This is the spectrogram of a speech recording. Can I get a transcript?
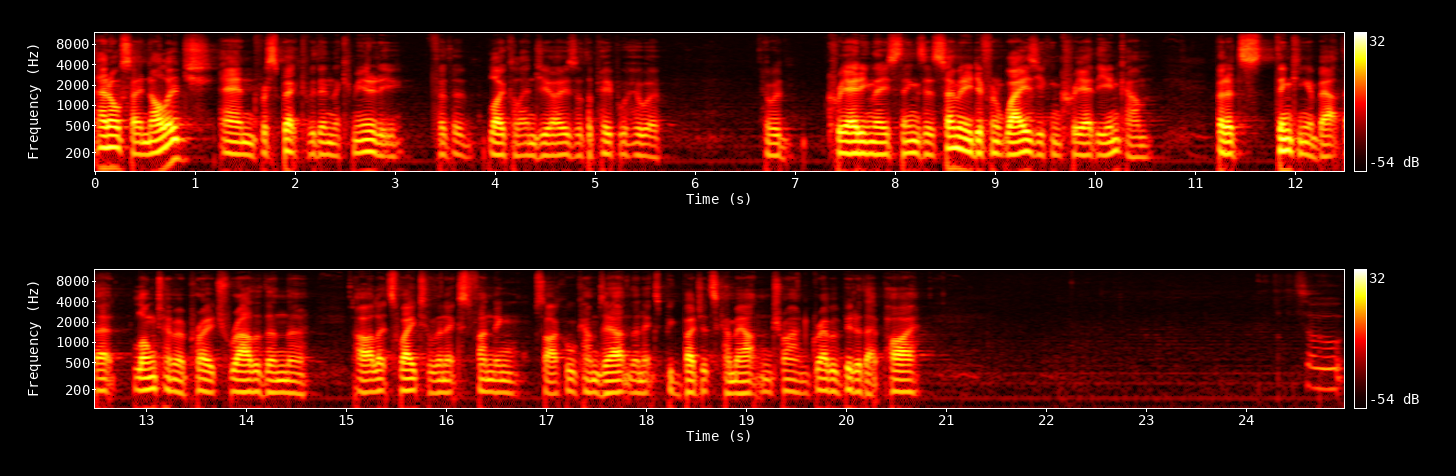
and also knowledge and respect within the community for the local NGOs or the people who are, who are creating these things. There's so many different ways you can create the income, but it's thinking about that long-term approach rather than the, oh, let's wait till the next funding cycle comes out and the next big budgets come out and try and grab a bit of that pie. So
